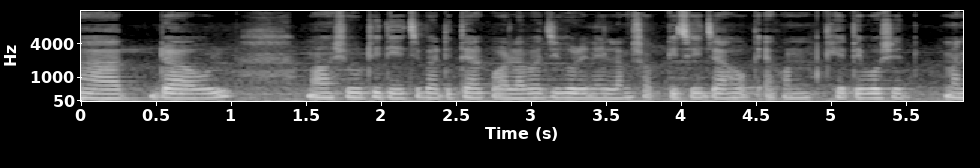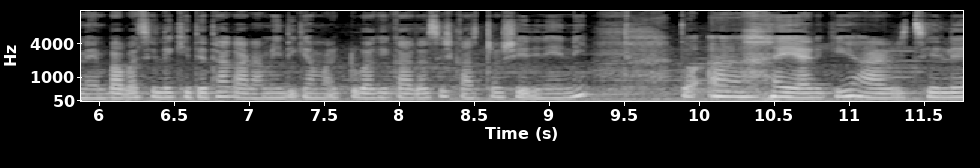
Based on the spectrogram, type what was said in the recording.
ভাত, ডাউল, মাংস উঠে দিয়েছি বাড়িতে আর কলা ভাজি করে নিলাম সব কিছুই যা হোক, এখন খেতে বসে মানে বাবা ছেলে খেতে থাক, আর আমি এদিকে আমার একটু বাকি কাজ আছে, কাজটাও সেরে নিয়ে নিই। তো এই আর কি, আর ছেলে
